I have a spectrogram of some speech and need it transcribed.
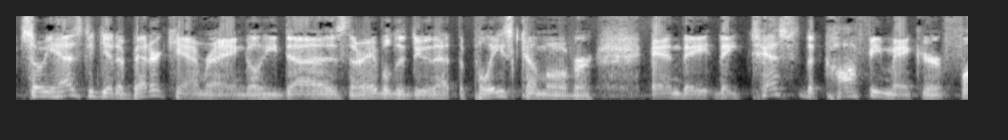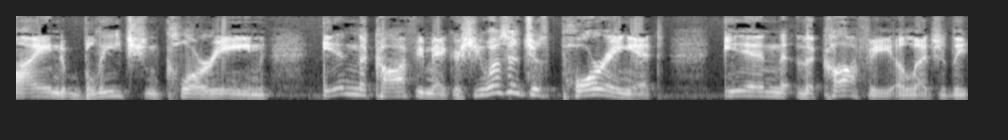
So he has to get a better camera angle. He does. They're able to do that. The police come over and they, they test the coffee maker, find bleach and chlorine in the coffee maker. She wasn't just pouring it in the coffee, allegedly.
